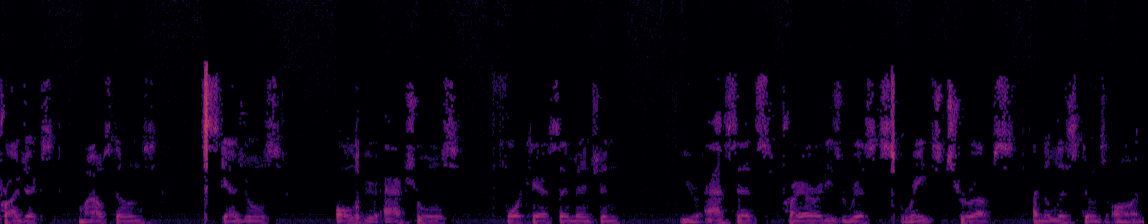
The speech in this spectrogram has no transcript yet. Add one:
projects, milestones, schedules, all of your actuals, forecasts I mentioned, your assets, priorities, risks, rates, true ups, and the list goes on.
